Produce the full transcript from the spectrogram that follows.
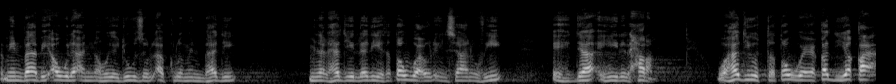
فمن باب أولى أنه يجوز الأكل من هدي من الهدي الذي يتطوع الإنسان في إهدائه للحرم. وهدي التطوع قد يقع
